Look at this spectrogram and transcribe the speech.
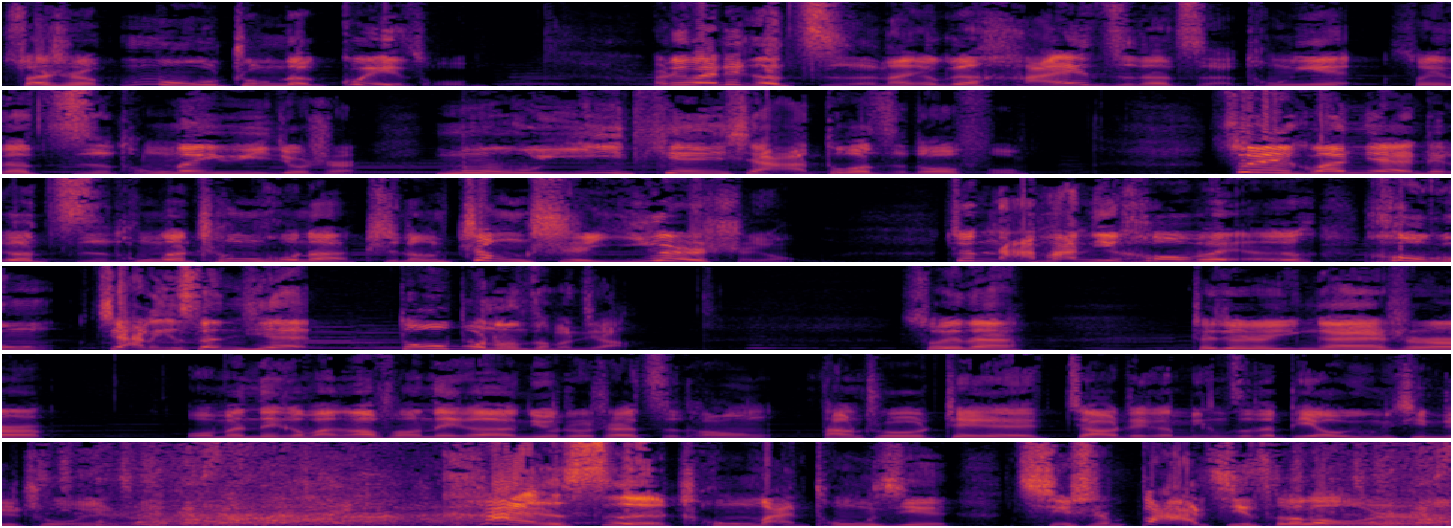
算是木中的贵族。而另外这个“子”呢，又跟孩子的“子”同音，所以呢，梓潼的寓意就是母仪天下，多子多福。最关键，这个梓潼的称呼呢，只能正式一个人使用，就哪怕你后辈后宫佳丽三千，都不能这么叫。所以呢，这就是应该是。我们那个晚高峰那个女主持人梓潼，当初这个叫这个名字的别有用心之处，我跟你说，看似充满童心，其实霸气侧漏，是吧？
